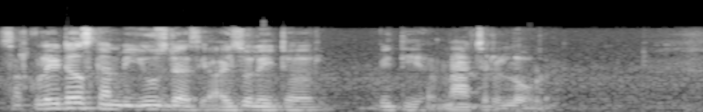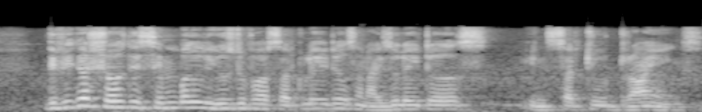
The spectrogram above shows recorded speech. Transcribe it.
circulators can be used as an isolator with a matched load the figure shows the symbol used for circulators and isolators in circuit drawings.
